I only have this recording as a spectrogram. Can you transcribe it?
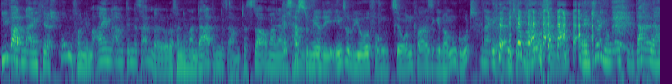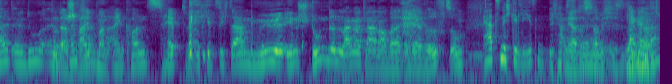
Wie war denn eigentlich der Sprung von dem einen Amt in das andere oder von dem Mandat in das Amt? Das ist doch auch mal ganz jetzt hast du mir die Interviewer-Funktion quasi genommen. Gut. Nein, ich, ich, ich, ich, Entschuldigung, ich dachte halt, äh, du. Äh, Du, da schreibt man ein Konzept, wirklich gibt sich da Mühe in stundenlanger Kleinarbeit und er wirft's um. Er hat's nicht gelesen. Ich hab's, Ja, das äh, hab ich lange her,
